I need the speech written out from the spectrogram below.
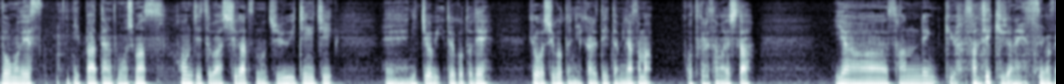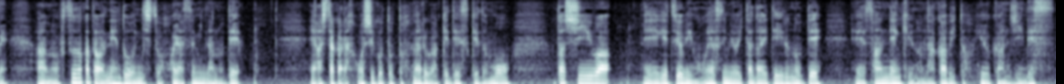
どうもです。いっぱいあったなと申します。本日は4月の11日、えー、日曜日ということで、今日お仕事に行かれていた皆様、お疲れ様でした。いやー、3連休、3連休じゃないです。すいません。あの、普通の方はね、土日とお休みなので、え、明日からお仕事となるわけですけども、私は、えー、月曜日もお休みをいただいているので、え3連休の中日という感じです。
